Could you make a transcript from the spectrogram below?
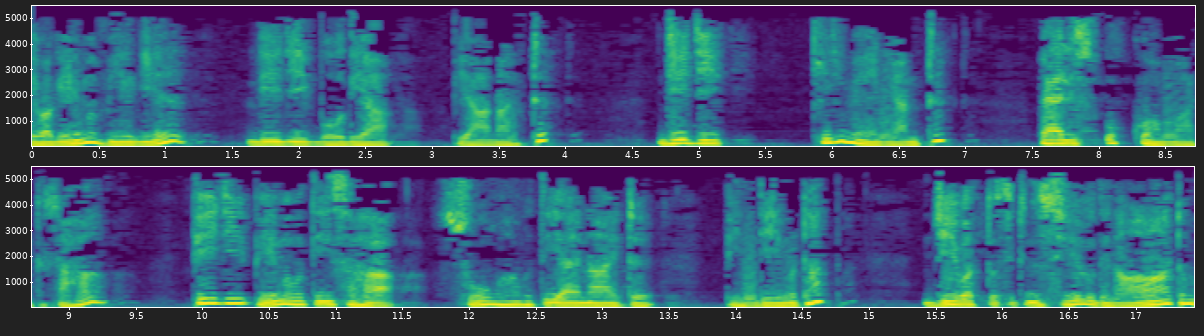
ඒ වගේම මියගිය ඩී.ජී. බෝධියා පියාණන්ට ජී.ජී. කිරිමේනියන්ට පැලිස් උක්කුම්මාට සහ පී.ජී. ප්‍රේමවතී සහ සෝමාවතී යන අයට පින් දීමටත් ජීවත්ව සිටින සියලු දෙනාටම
